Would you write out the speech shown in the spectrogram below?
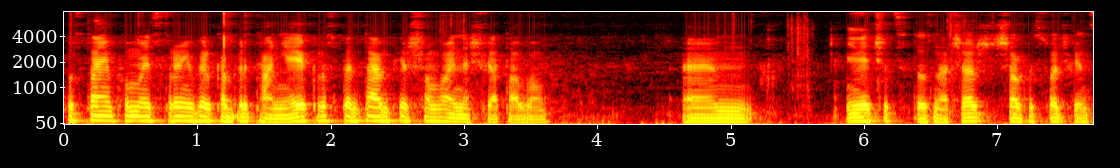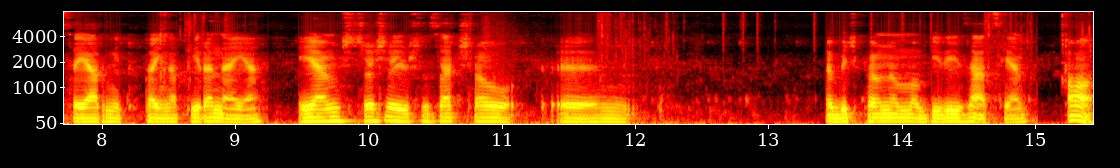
Powstanie po mojej stronie Wielka Brytania, jak rozpętałem pierwszą wojnę światową. Em, nie wiecie co to znaczy, że trzeba wysłać więcej armii tutaj na Pireneje. Ja bym szczerze już zaczął em, robić pełną mobilizację. O!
